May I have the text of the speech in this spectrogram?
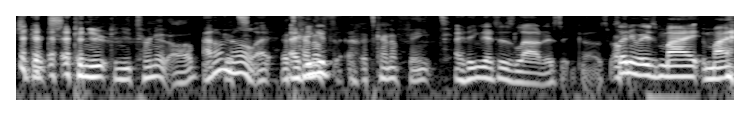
Can you can you turn it up? I don't It's- know. I- it's I kind think of it's- it's kind of faint. I think that's as loud as it goes. So, anyways, my my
